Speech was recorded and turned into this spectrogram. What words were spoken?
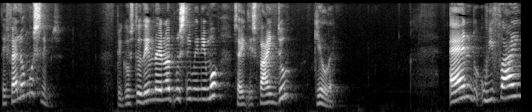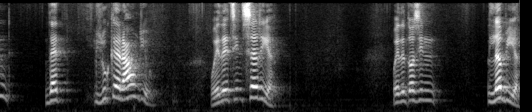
the fellow Muslims. Because to them they're not Muslim anymore, so it is fine to kill them. And we find that look around you, whether it's in Syria, whether it was in Libya,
